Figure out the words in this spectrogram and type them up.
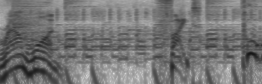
Round one. Fight. 突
